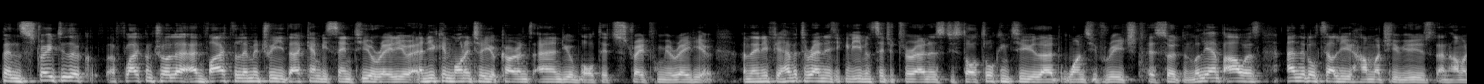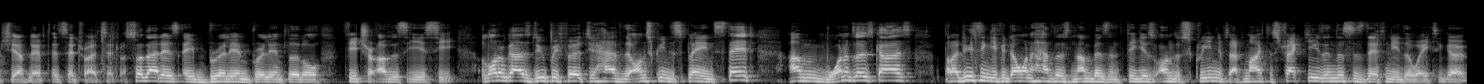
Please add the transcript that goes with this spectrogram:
pins straight to the uh, flight controller and via telemetry that can be sent to your radio and you can monitor your current and your voltage straight from your radio. And then if you have a Taranis, you can even set your Taranis to start talking to you that once you've reached a certain milliamp hours and it'll tell you how much you've used and how much you have left, etc, etc. So that is a brilliant, brilliant little feature of this ESC. A lot of guys do prefer to have the on-screen display instead. I'm one of those guys, but I do think if you don't want to have those numbers and figures on the screen, if that might distract you, then this is definitely the way to go.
